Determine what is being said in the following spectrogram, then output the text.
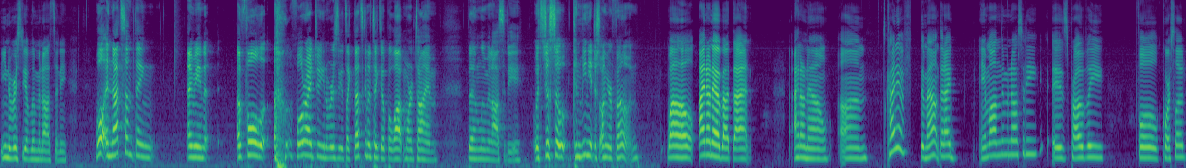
University of Luminosity. well and that's something i mean a full full ride to a university it's like that's going to take up a lot more time than luminosity it's just so convenient just on your phone Well, I don't know about that. I don't know. Um, it's kind of the amount that I am on luminosity is probably full course load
